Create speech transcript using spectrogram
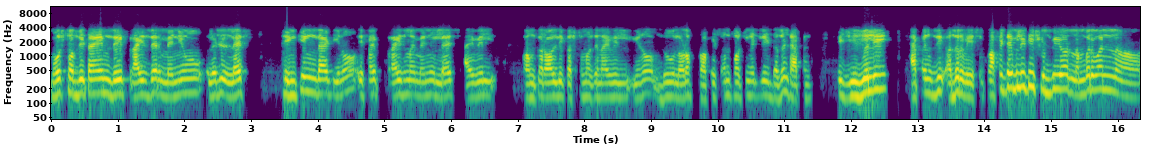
Most of the time, they price their menu a little less, thinking that you know, if I price my menu less, I will conquer all the customers and I will, you know, do a lot of profits. Unfortunately, it doesn't happen. It usually happens the other way. So profitability should be your number one uh,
